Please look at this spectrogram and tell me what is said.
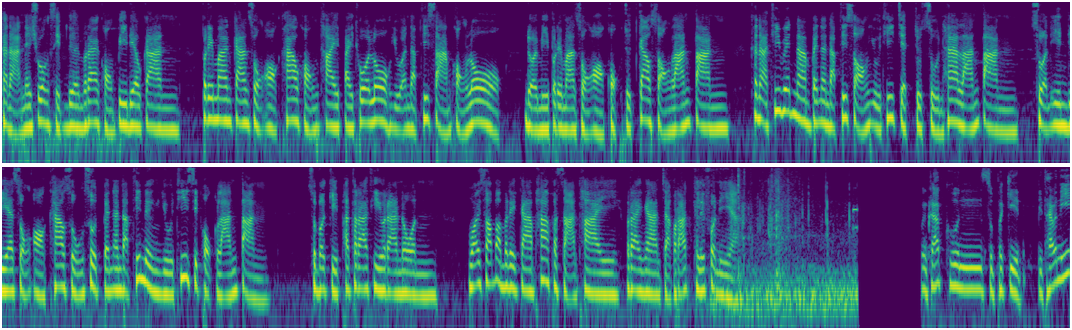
ขณะในช่วง 10 เดือนแรกของปีเดียวกัน ปริมาณการส่งออกข้าวของไทยไปทั่วโลกอยู่อันดับที่ 3 ของโลก โดยมีปริมาณส่งออก 6.92 ล้านตัน ขณะที่เวียดนามเป็นอันดับที่ 2 อยู่ที่ 7.05 ล้านตัน ส่วนอินเดียส่งออกข้าวสูงสุดเป็นอันดับที่ 1 อยู่ที่ 16 ล้านตัน สุภกิจพัทรธีรานนท์ Voice of America ภาคภาษาไทย รายงานจากรัฐแคลิฟอร์เนีย ขอบคุณครับคุณสุภกิจปิดท้ายวันนี้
